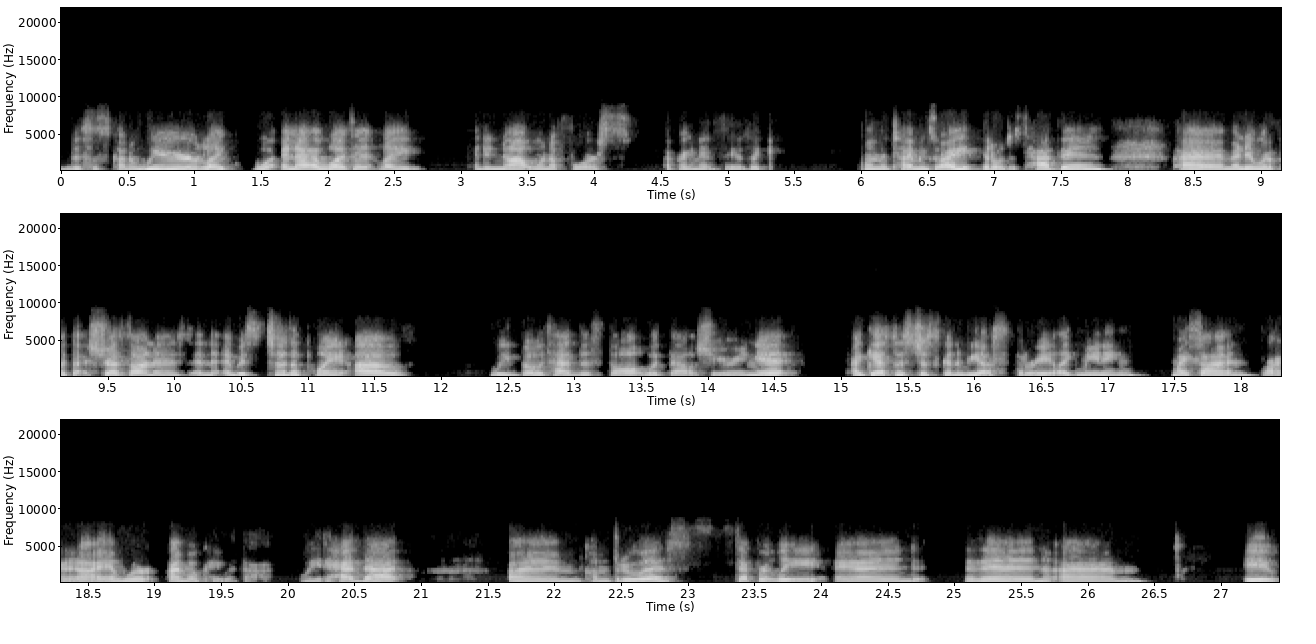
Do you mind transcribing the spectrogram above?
this is kind of weird, like what, and I wasn't like I did not want to force a pregnancy. It was like when the timing's right, it'll just happen. Um, I didn't want to put that stress on us, and it was to the point of we both had this thought without sharing it. I guess it's just going to be us three, like meaning my son, Brian, and I, and we're I'm okay with that. We'd had that um come through us separately, and then um it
